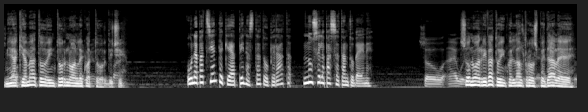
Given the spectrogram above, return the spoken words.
Mi ha chiamato intorno alle 14. Una paziente che è appena stata operata non se la passa tanto bene. Sono arrivato in quell'altro ospedale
